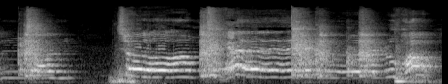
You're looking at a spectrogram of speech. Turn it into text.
넌 정해를 하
